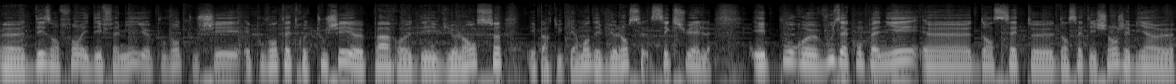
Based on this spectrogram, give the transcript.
des enfants et des familles pouvant toucher et pouvant être touchés par des violences et particulièrement des violences sexuelles. Et pour vous accompagner dans, cette, dans cet échange, eh bien,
